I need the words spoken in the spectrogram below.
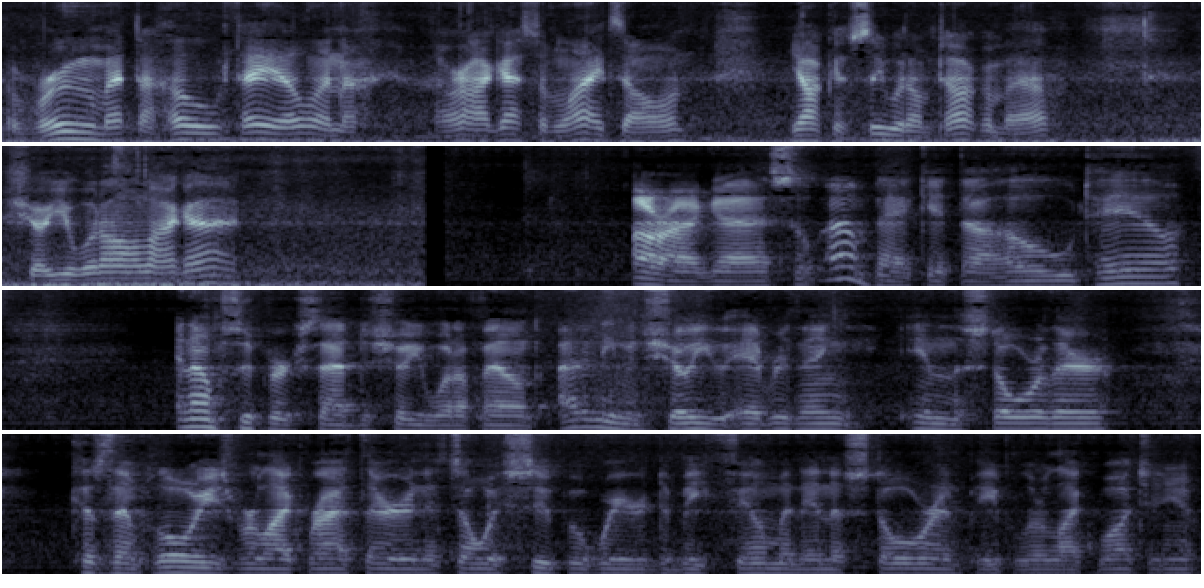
the room at the hotel and uh, or I got some lights on. Y'all can see what I'm talking about. Show you what all I got. Alright guys, so I'm back at the hotel and I'm super excited to show you what I found. I didn't even show you everything in the store there because the employees were like right there and it's always super weird to be filming in a store and people are like watching you.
